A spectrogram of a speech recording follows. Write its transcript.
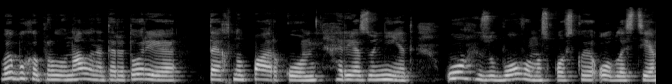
Вибухи пролунали на території технопарку Рязоніт у Зубово Московської області.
